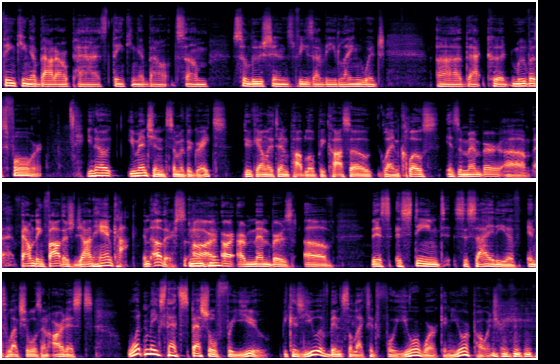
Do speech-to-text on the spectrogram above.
thinking about our past, thinking about some solutions vis a vis language uh, that could move us forward. You know, you mentioned some of the greats Duke Ellington, Pablo Picasso, Glenn Close is a member. Um, founding fathers John Hancock and others mm-hmm. are, are, are members of this esteemed society of intellectuals and artists. What makes that special for you? Because you have been selected for your work and your poetry.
